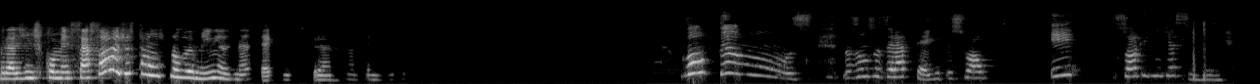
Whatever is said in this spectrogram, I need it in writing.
Pra gente começar, só ajustar uns probleminhas, né? Técnicos pra não ter dúvida. Voltamos! Nós vamos fazer a tag, pessoal. E só que a gente é assim, gente.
